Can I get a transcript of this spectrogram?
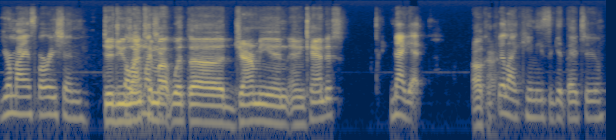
You're my inspiration. Did you So link him up with uh Jeremy and, and Candace? Not yet. Okay. I feel like he needs to get there too.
